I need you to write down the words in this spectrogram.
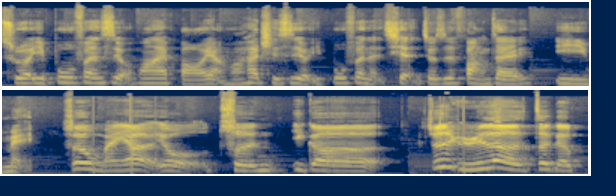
除了一部分是有放在保养的话，他其实有一部分的钱就是放在医美。所以我们要有存一个，就是娱乐这个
